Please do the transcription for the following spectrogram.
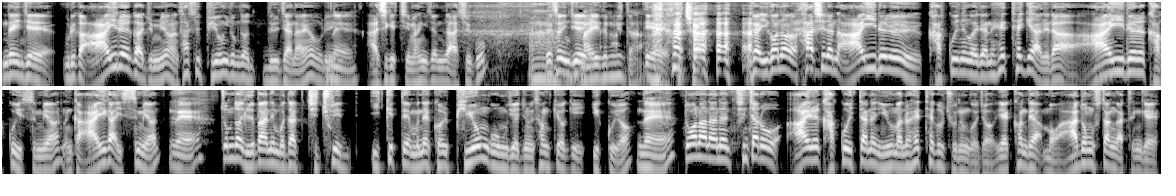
근데 이제 우리가 아이를 가지면 사실 비용이 좀 더 늘잖아요. 우리 네. 아시겠지만 희전도 아시고. 아, 그래서 이제 많이 듭니다. 예, 그렇죠. 그러니까 이거는 사실은 아이를 갖고 있는 것에 대한 혜택이 아니라 아이를 갖고 있으면 그러니까 아이가 있으면 네. 좀더 일반인보다 지출이 있기 때문에 그걸 비용 공제해 주는 성격이 있고요. 네. 또 하나는 진짜로 아이를 갖고 있다는 이유만으로 혜택을 주는 거죠. 예컨대 뭐 아동 수당 같은 게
